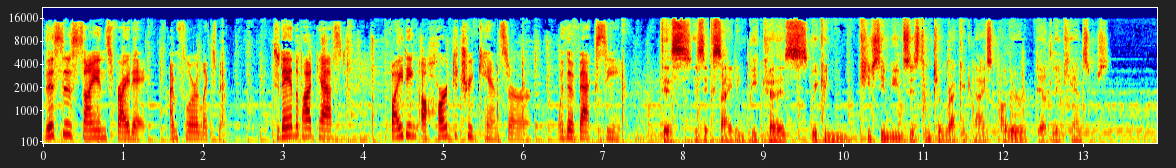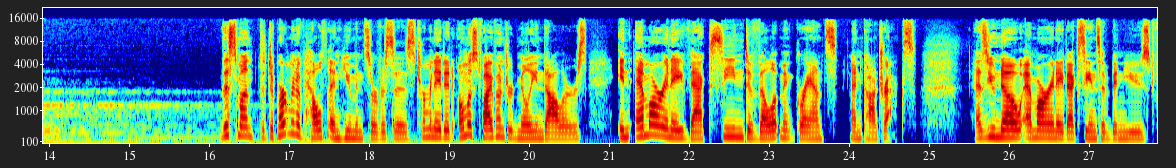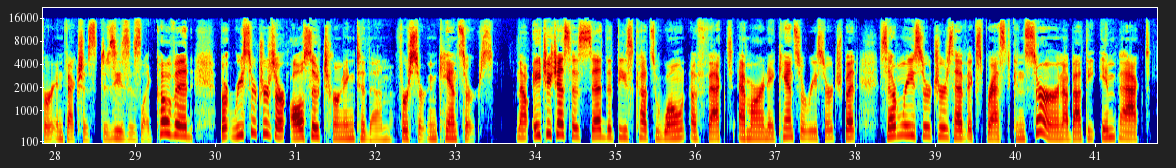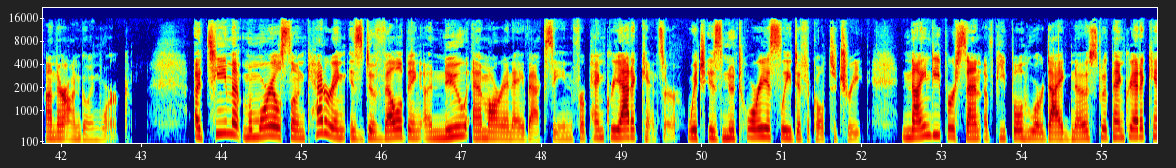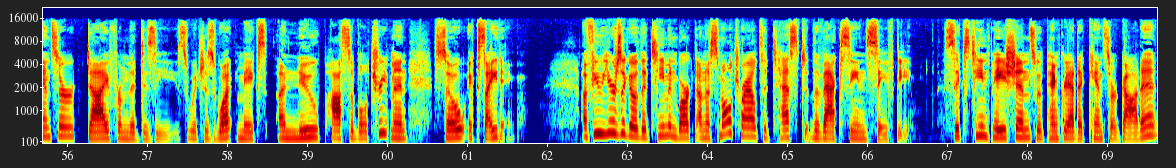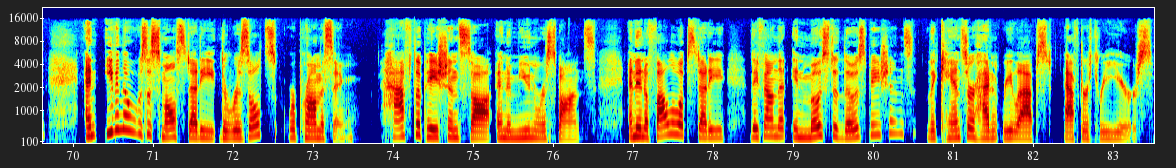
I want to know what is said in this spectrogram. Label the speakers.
Speaker 1: This is Science Friday. I'm Flora Lichtman. Today on the podcast, fighting a hard to treat cancer with a vaccine.
Speaker 2: This is exciting because we can teach the immune system to recognize other deadly cancers.
Speaker 1: This month, the Department of Health and Human Services terminated almost $500 million in mRNA vaccine development grants and contracts. As you know, mRNA vaccines have been used for infectious diseases like COVID, but researchers are also turning to them for certain cancers. Now, HHS has said that these cuts won't affect mRNA cancer research, but some researchers have expressed concern about the impact on their ongoing work. A team at Memorial Sloan Kettering is developing a new mRNA vaccine for pancreatic cancer, which is notoriously difficult to treat. 90% of people who are diagnosed with pancreatic cancer die from the disease, which is what makes a new possible treatment so exciting. A few years ago, the team embarked on a small trial to test the vaccine's safety. 16 patients with pancreatic cancer got it. And even though it was a small study, the results were promising half the patients saw an immune response. And in a follow up study, they found that in most of those patients, the cancer hadn't relapsed after three years.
